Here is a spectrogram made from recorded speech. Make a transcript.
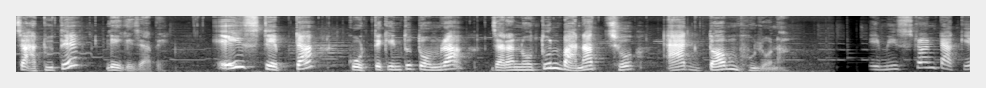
চাটুতে লেগে যাবে। এই স্টেপটা করতে কিন্তু তোমরা যারা নতুন বানাচ্ছ, একদম ভুলো না। এই মিশ্রণটাকে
